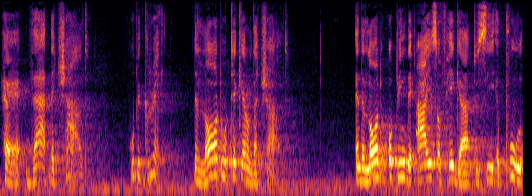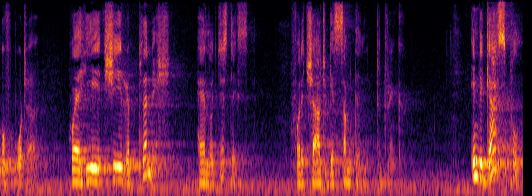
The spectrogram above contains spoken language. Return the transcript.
her, that the child will be great. The Lord will take care of that child. And the Lord opened the eyes of Hagar to see a pool of water where he, she replenished her logistics for the child to get something to drink. In the gospel,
